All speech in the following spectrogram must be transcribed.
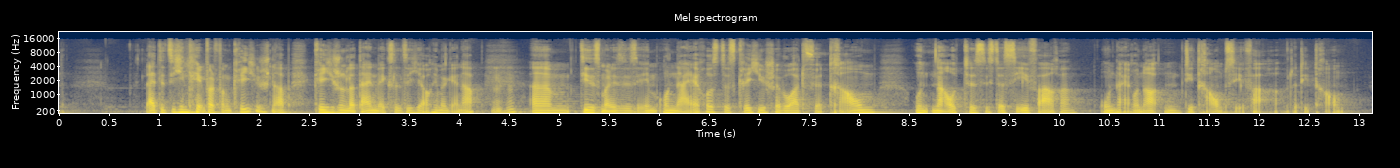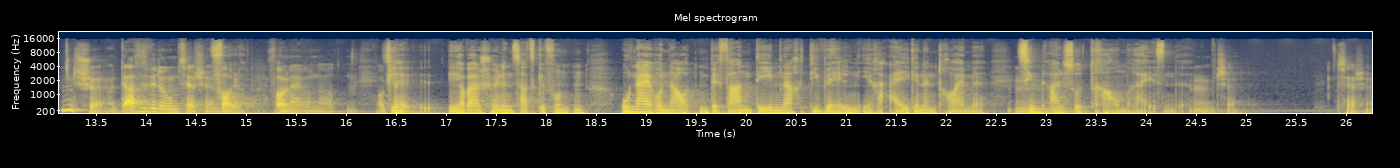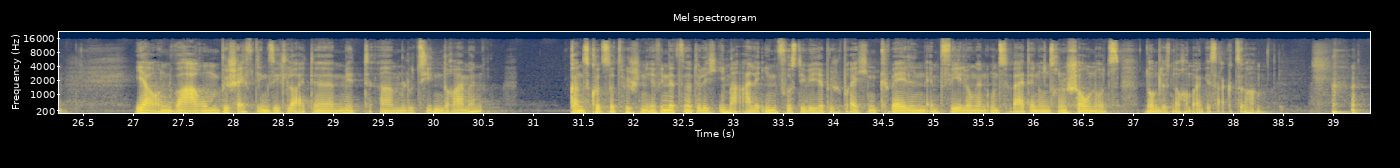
Leitet sich in dem Fall vom Griechischen ab. Griechisch und Latein wechselt sich ja auch immer gerne ab. Ähm, dieses Mal ist es eben Oneiros, das griechische Wort für Traum. Und Nautes ist der Seefahrer. Oneironauten, die Traumseefahrer oder die Traum. Hm, Schön. Und das ist wiederum sehr schön. Voll, voll. Von Aeronauten. Okay. Sie, ich habe einen schönen Satz gefunden. Oneironauten befahren demnach die Wellen ihrer eigenen Träume, sind also Traumreisende. Hm, Schön. Sehr schön. Ja, und warum beschäftigen sich Leute mit ähm, luziden Träumen? Ganz kurz dazwischen, ihr findet natürlich immer alle Infos, die wir hier besprechen, Quellen, Empfehlungen und so weiter in unseren Shownotes, nur um das noch einmal gesagt zu haben.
